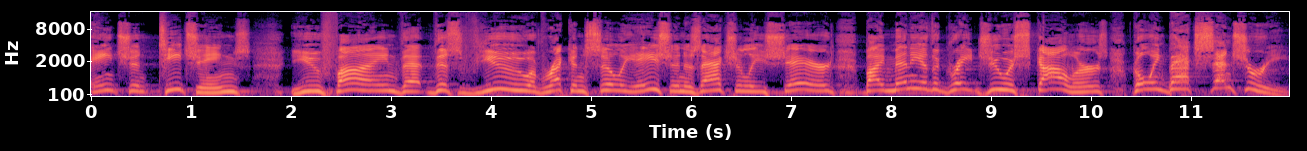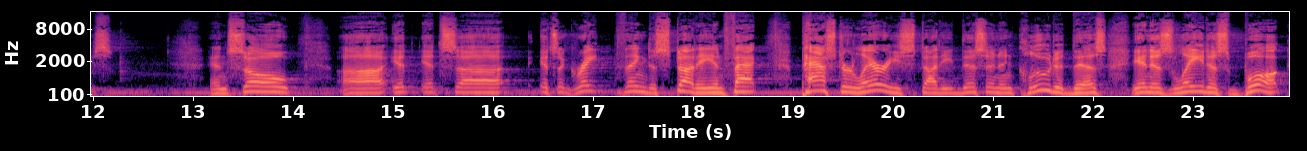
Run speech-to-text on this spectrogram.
ancient teachings, you find that this view of reconciliation is actually shared by many of the great Jewish scholars going back centuries. And so uh, it, it's, uh, it's a great thing to study. In fact, Pastor Larry studied this and included this in his latest book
